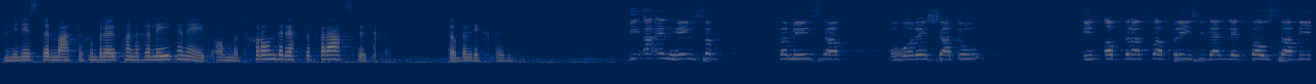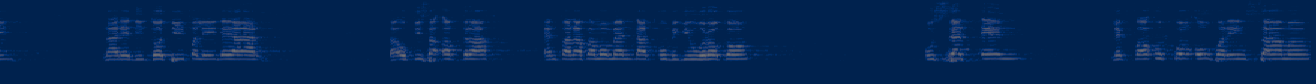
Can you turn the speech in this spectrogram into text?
De minister maakte gebruik van de gelegenheid om het grondrechtenvraagstuk te belichten. Die inheemse gemeenschap, we horen Chateau, in opdracht van president Lek Sabi, naar die dotie verleden jaar dat ook is een opdracht. En vanaf het moment dat u begint werken, u zet in, leg van u kon overeen samen,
